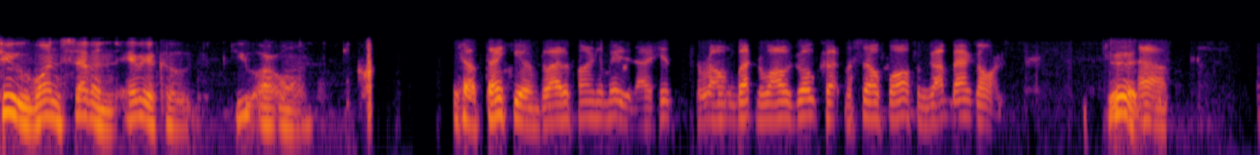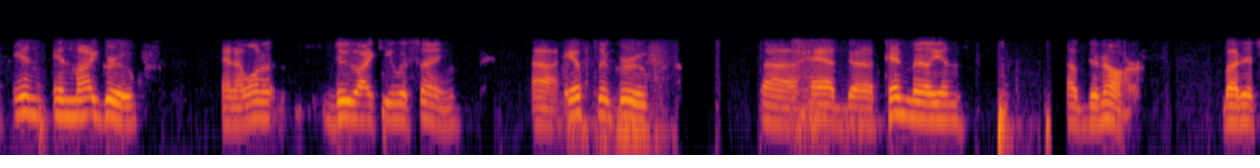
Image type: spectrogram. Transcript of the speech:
Two one seven area code. You are on. Yeah, thank you. I'm glad I finally made it. I hit the wrong button a while ago, cut myself off, and got back on. Good. Uh, in in my group, and I want to do like you were saying. Uh, if the group uh, had uh, 10 million of dinar, but it's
